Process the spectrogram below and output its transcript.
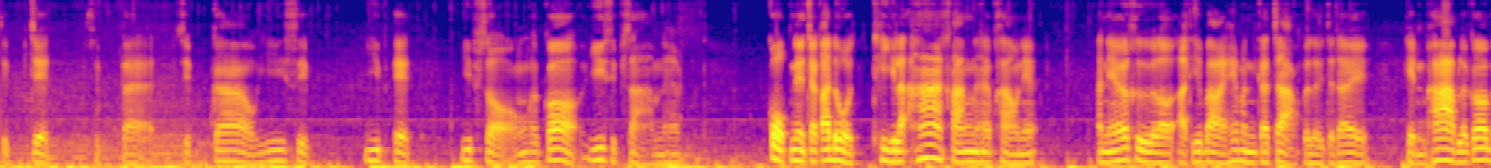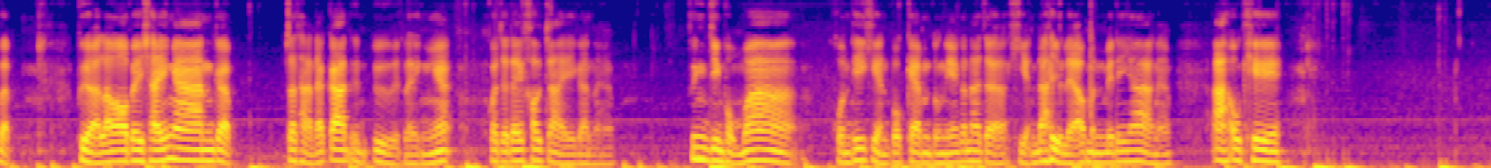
17 18 19 20 21 22 แล้วก็ 23 นะครับ กบเนี่ยจะกระโดดทีละ 5 ครั้งนะครับคราวนี้อันนี้ก็คือเราอธิบายให้มันกระจ่างไปเลยจะได้เห็นภาพแล้วก็แบบเผื่อเราเอาไปใช้งานกับสถานการณ์อื่น ๆ อะไรเงี้ย ก็จะได้เข้าใจกันนะครับ ซึ่งจริงๆผมว่าคนที่เขียนโปรแกรมตรงนี้ก็น่าจะเขียนได้อยู่แล้วมันไม่ได้ยากนะครับ อะโอเค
